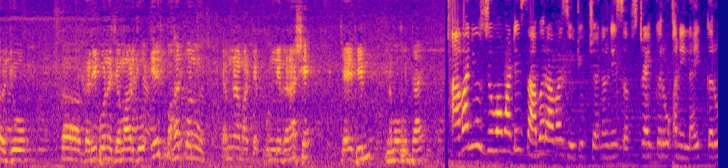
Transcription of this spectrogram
કરજો ગરીબોને જમાડજો. એ જ મહત્ત્વનું એમના માટે પુણ્ય ગણાશે. જય ભીમ નમો બુદ્ધાય. આવા ન્યૂઝ જોવા માટે સાબર આવાઝ યુટ્યુબ ચેનલને સબસ્ક્રાઇબ કરો અને લાઇક કરો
